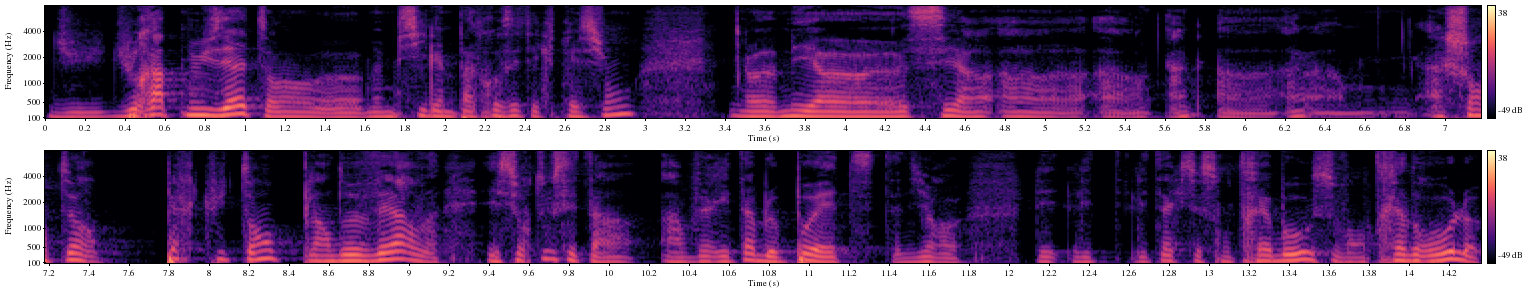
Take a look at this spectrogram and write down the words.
du, rap musette, hein, même s'il aime pas trop cette expression. mais c'est un, un chanteur percutant, plein de verve, et surtout c'est un, véritable poète. C'est-à-dire euh, les, textes sont très beaux, souvent très drôles.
